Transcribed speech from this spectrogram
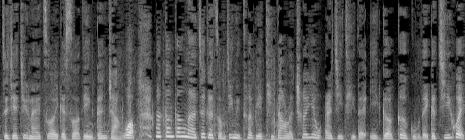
直接进来做一个锁定跟掌握。那刚刚呢，这个总经理特别提到了车用二级体的一个个股的一个机会，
